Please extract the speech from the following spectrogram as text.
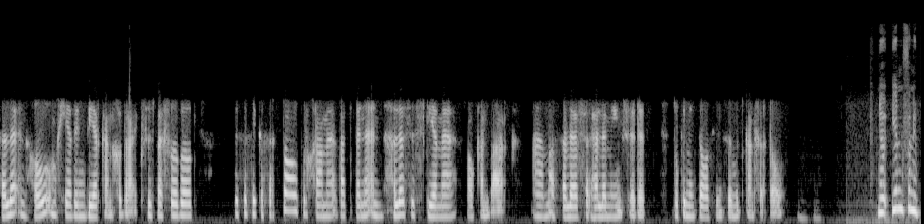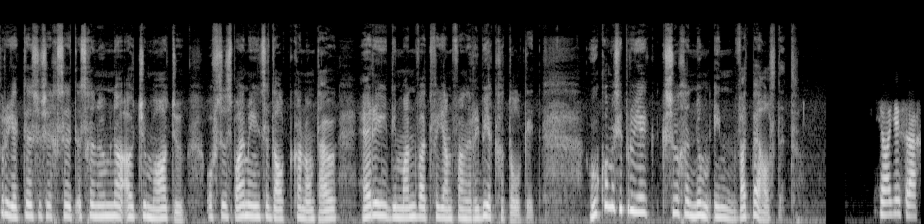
hulle in hul omgewing weer kan gebruik. Soos byvoorbeeld spesifieke vertaalprogramme wat binne in hulle stelsels sal kan werk. Um, as hulle vir hulle mense dit dokumentasie en so moet kan vertaal. Nou een van die projekte soos jy gesê het is genoem na Automatu of soos baie mense dalk kan onthou, Harry die man wat vir Jan van Riebeeck getolk het. Hoekom is die projek so genoem en wat behels dit? Ja, jy's reg.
